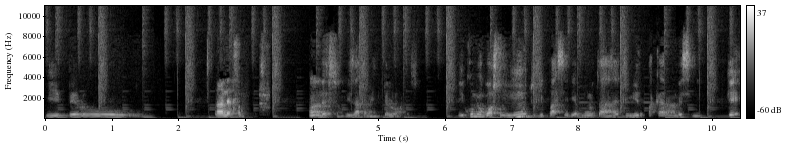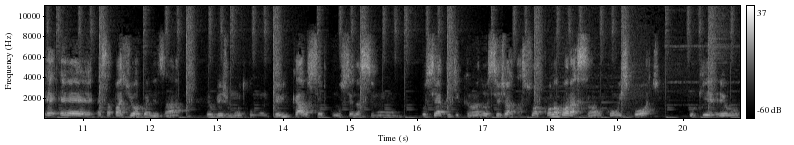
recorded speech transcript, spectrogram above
e pelo Anderson. Anderson, exatamente, pelo Anderson. E como eu gosto muito de parceria, muito, admiro pra caramba esse. Porque é, é, essa parte de organizar, eu vejo muito como. Eu encaro sempre como sendo assim, um, você abdicando, ou seja, a sua colaboração com o esporte, porque eu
